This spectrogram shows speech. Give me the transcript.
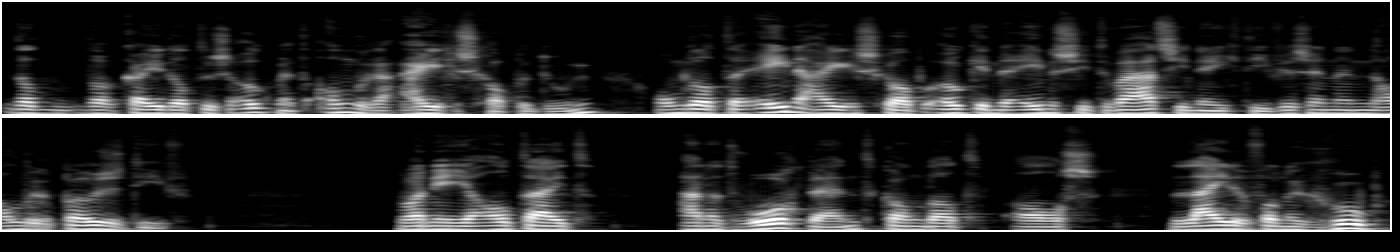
dan, dan kan je dat dus ook met andere eigenschappen doen, omdat de ene eigenschap ook in de ene situatie negatief is en in de andere positief. Wanneer je altijd aan het woord bent, kan dat als leider van een groep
